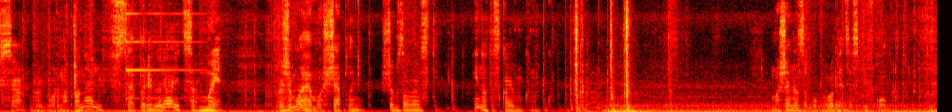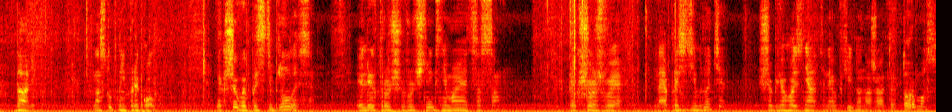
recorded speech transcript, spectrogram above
вся приборна панель, все перевіряється. Ми вижимаємо щеплення, щоб завести, і натискаємо кнопку. Машина заводиться з. Далі, наступний прикол. Якщо ви пристібнулися, електроручник знімається сам. Якщо ж ви не пристібнуті, щоб його зняти, необхідно нажати тормоз,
